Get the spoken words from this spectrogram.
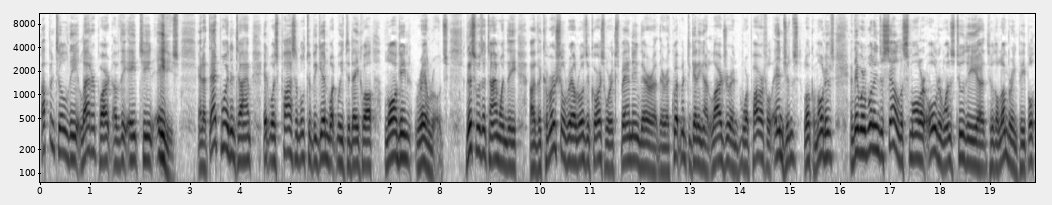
up until the latter part of the 1880s. And at that point in time, it was possible to begin what we today call logging railroads. This was a time when the, uh, the commercial railroads, of course, were expanding their, uh, their equipment to getting larger and more powerful engines, locomotives, and they were willing to sell the smaller, older ones to the, uh, to the lumbering people.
